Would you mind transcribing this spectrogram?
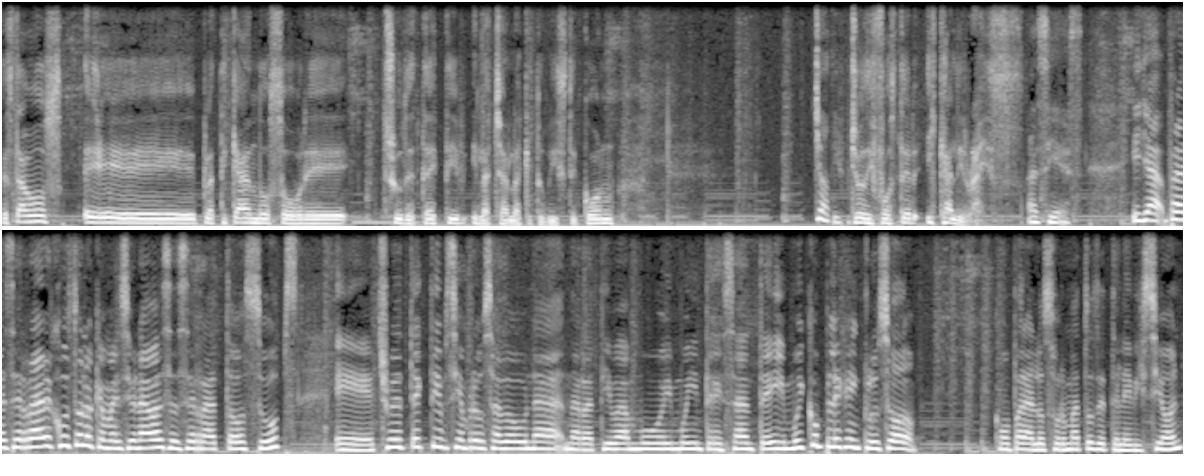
Estamos eh, platicando sobre True Detective y la charla que tuviste con Jodie Jodie Foster y Cali Rice. Así es. Y ya, para cerrar, justo lo que mencionabas hace rato, Subs, eh, True Detective siempre ha usado una narrativa muy, muy interesante y muy compleja incluso como para los formatos de televisión,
